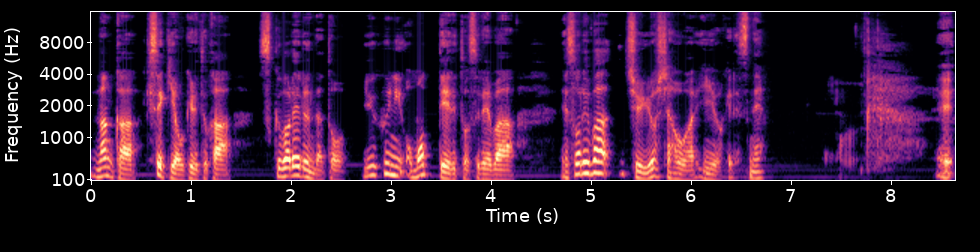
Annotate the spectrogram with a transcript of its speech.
なんか奇跡が起きるとか、救われるんだというふうに思っているとすれば、それは注意をした方がいいわけですね。え、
